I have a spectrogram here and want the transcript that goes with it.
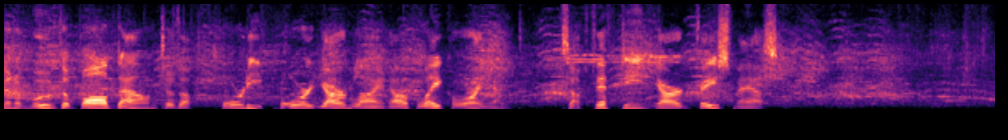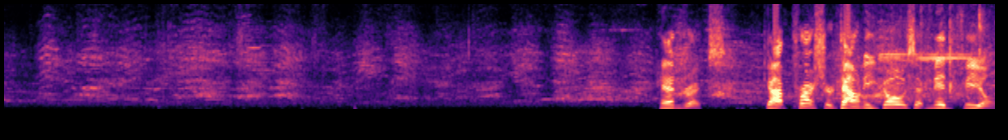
Going to move the ball down to the 44 yard line of Lake Orion. It's a 15 yard face mask. Hendricks got pressure. Down he goes at midfield.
